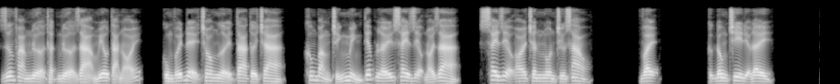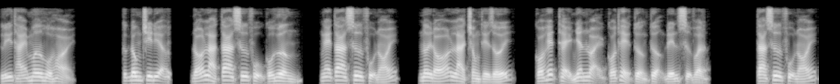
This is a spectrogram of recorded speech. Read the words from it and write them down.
Dương Phàm nửa thật nửa giả miêu tả nói, cùng với để cho người ta tới cha, không bằng chính mình tiếp lấy say rượu nói ra, say rượu oi chân ngôn chứ sao. Vậy, cực đông chi địa đây. Lý Thái mơ hồ hỏi. Cực đông chi địa, đó là ta sư phụ cố hương, nghe ta sư phụ nói, nơi đó là trong thế giới, có hết thể nhân loại có thể tưởng tượng đến sự vật. Ta sư phụ nói,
